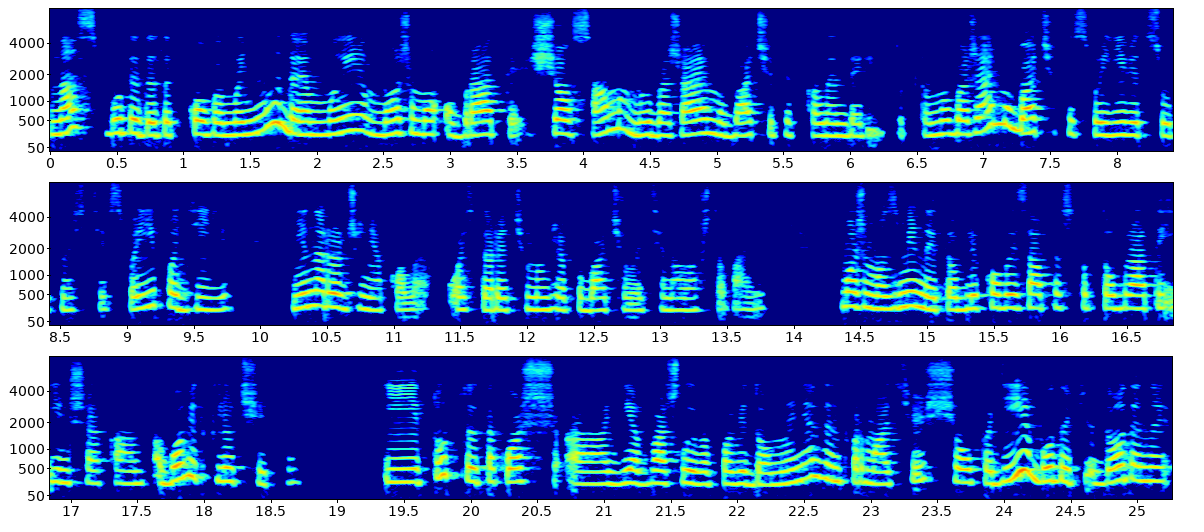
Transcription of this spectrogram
у нас буде додаткове меню, де ми можемо обрати, що саме ми бажаємо бачити в календарі. Тобто ми бажаємо бачити свої відсутності, свої події, дні народження колег. Ось, до речі, ми вже побачили ці налаштування. Можемо змінити обліковий запис, тобто обрати інший аккаунт, або відключити. І тут також є важливе повідомлення з інформацією, що події будуть додані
